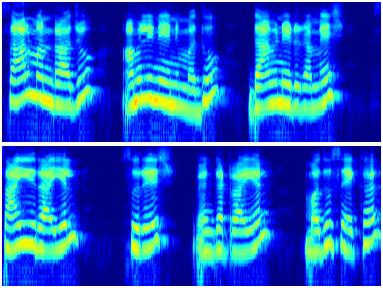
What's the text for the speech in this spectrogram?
సాల్మన్ రాజు అమిలినేని మధు దామినేడు రమేష్ సాయి రాయల్ సురేష్ వెంకట్రాయల్ మధుశేఖర్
